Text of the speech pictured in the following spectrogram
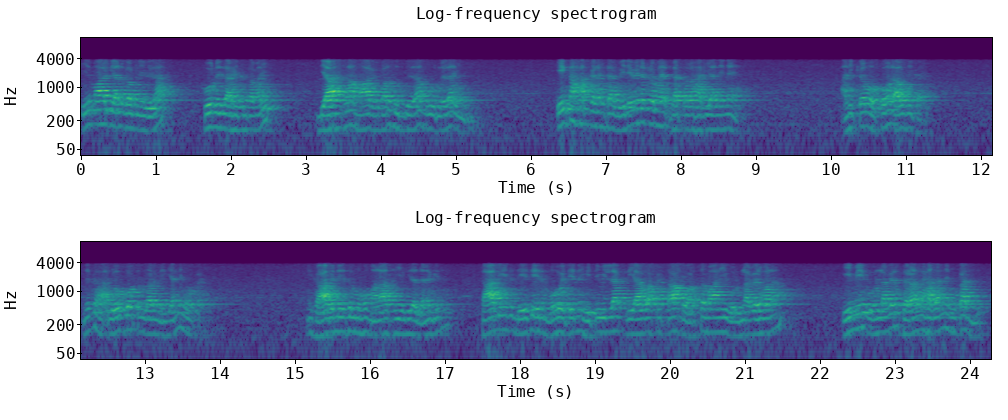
මේ මාර්ගය අනුගමනය වෙලා පූර්ණ වෙලා හිටන් තමයි ධ්‍යාන සහ මාර්ගඵල සුද්ධ වෙලා පූර්ණ වෙලා ඉන්නේ. ඒක අහකලට වෙන වෙන ක්‍රම ගත්තලා හරියන්නේ නැහැ. අනික ක්‍රම ඔක්කොම ලෞකිකයි. මේක ලෝකෝත්තර ධර්මය කියන්නේ ඕකයි. මේ රාගදේශ මොහ මනසිය කියලා දැනගෙන රාගයේ දේශයේ මොහොතේ එන හිතවිල්ලක් ක්‍රියාවක් අතාවක වර්තමානීය වුණා නම් මේ මේ ගොල්ලගෙන කරන්න හදන්නේ මොකද්ද?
